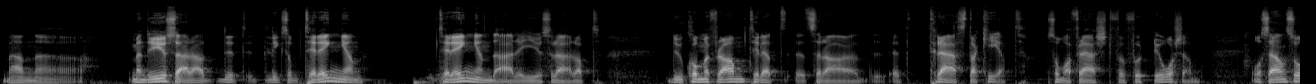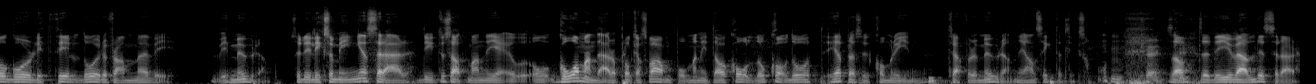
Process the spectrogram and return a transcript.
Men, eh, men det är ju så här att det, liksom, terrängen, terrängen där är ju sådär att du kommer fram till ett, ett, sådär, ett trästaket som var fräscht för 40 år sedan. Och sen så går du lite till, då är du framme vid, vid muren. Så det är liksom ingen sådär, det är inte så att man, och går man där och plockar svamp och man inte har koll, då, då helt plötsligt kommer du in, träffar du muren i ansiktet liksom. Okej. Så att det är ju väldigt sådär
